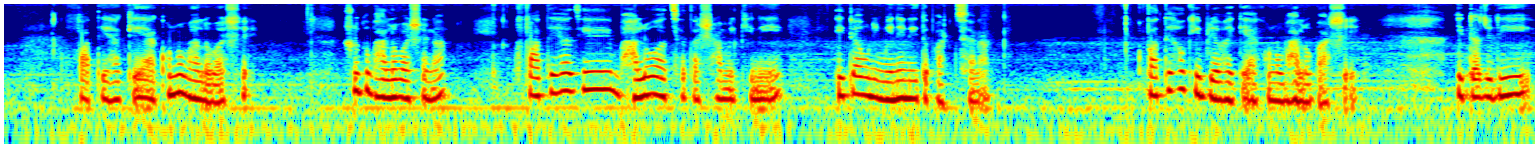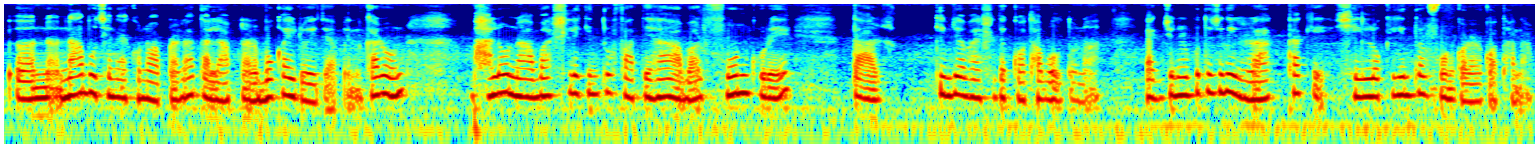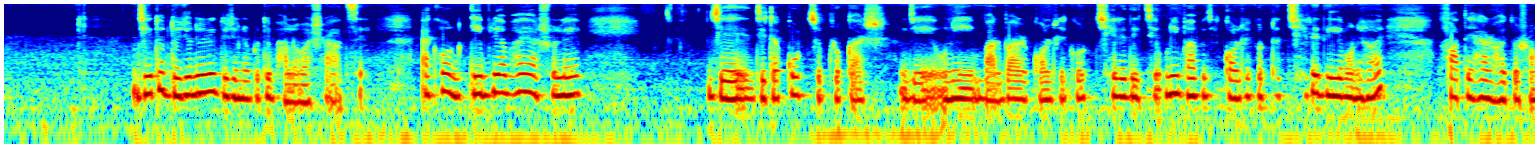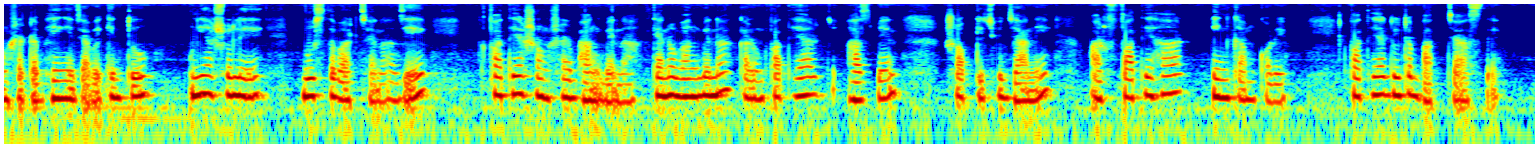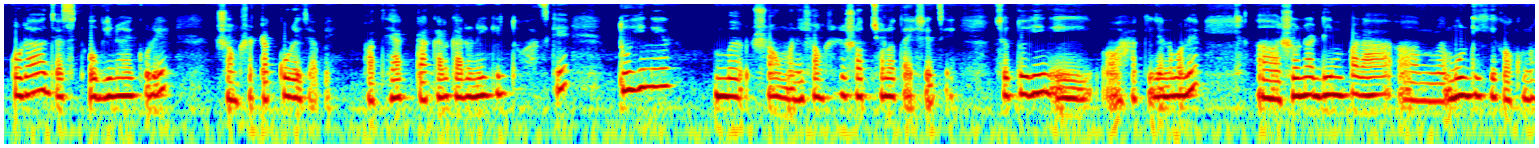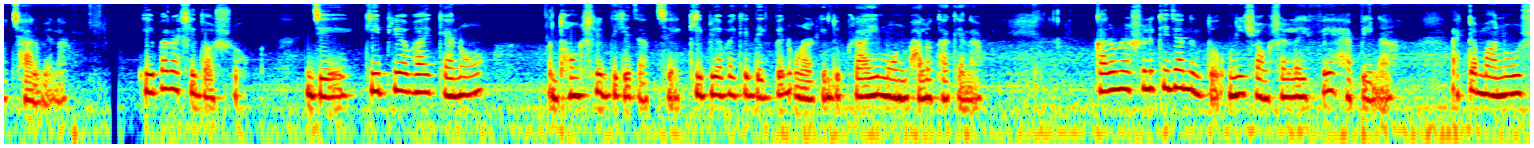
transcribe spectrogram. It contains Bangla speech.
ফাতেহাকে এখনও ভালোবাসে। শুধু ভালোবাসে না, ফাতেহা যে ভালো আছে তার স্বামীকে নিয়ে, এটা উনি মেনে নিতে পারছে না। ফাতেহ কিবরিয়া ভাইকে এখনও ভালোবাসে। এটা যদি না- বুঝেন এখনও আপনারা, তাহলে আপনারা বোকাই রয়ে যাবেন। কারণ ভালো না বাসলে কিন্তু ফাতেহা আবার ফোন করে তার কিবরিয়া ভাইয়ের সাথে কথা বলতো না। একজনের প্রতি যদি রাগ থাকে, সেই লোককে কিন্তু আর ফোন করার কথা না। যেহেতু দুজনেরই দুজনের প্রতি ভালোবাসা আছে। এখন কিবরিয়া ভাই আসলে যে যেটা করছে প্রকাশ, যে উনি বারবার কল রেকর্ড ছেড়ে দিচ্ছে, উনি ভাবে যে কল রেকর্ডটা ছেড়ে দিলে মনে হয় ফাতেহার হয়তো সংসারটা ভেঙে যাবে। কিন্তু উনি আসলে বুঝতে পারছে না যে ফাতেহার সংসার ভাঙবে না। কেন ভাঙবে না? কারণ ফাতেহার হাজবেন্ড সব কিছু জানে আর ফাতেহার ইনকাম করে। ফাতেহার দুইটা বাচ্চা আছে। ওরা জাস্ট অভিনয় করে সংসারটা করে যাবে। ফাতেহার টাকার কারণেই কিন্তু আজকে তুহিনের মানে সংসারে সচ্ছলতা এসেছে। সো তুহিন এই হাকি যেন বলে সোনার ডিম পাড়া মুরগিকে কখনো ছাড়বে না। এবার আসি দর্শক, যে কিপ্রিয়া ভাই কেন ধ্বংসের দিকে যাচ্ছে? কিপ্রিয়া ভাইকে দেখবেন ওনার কিন্তু প্রায়ই মন ভালো থাকে না। কারণ আসলে কি জানেন তো, উনি সংসার লাইফে হ্যাপি না। একটা মানুষ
